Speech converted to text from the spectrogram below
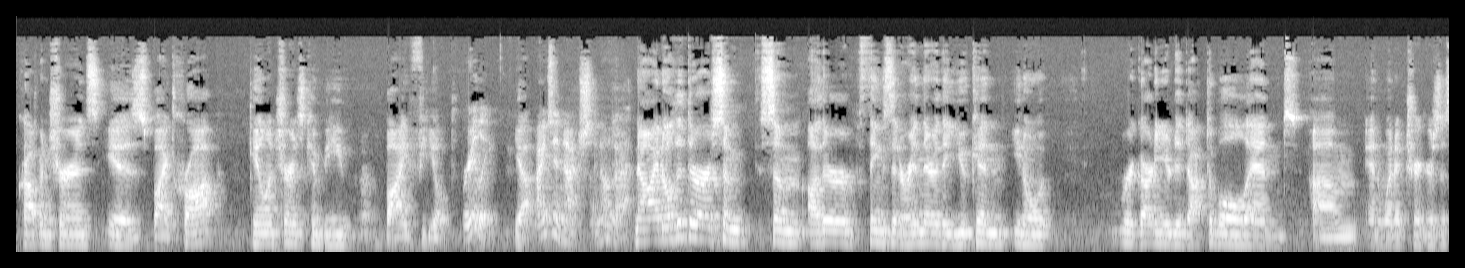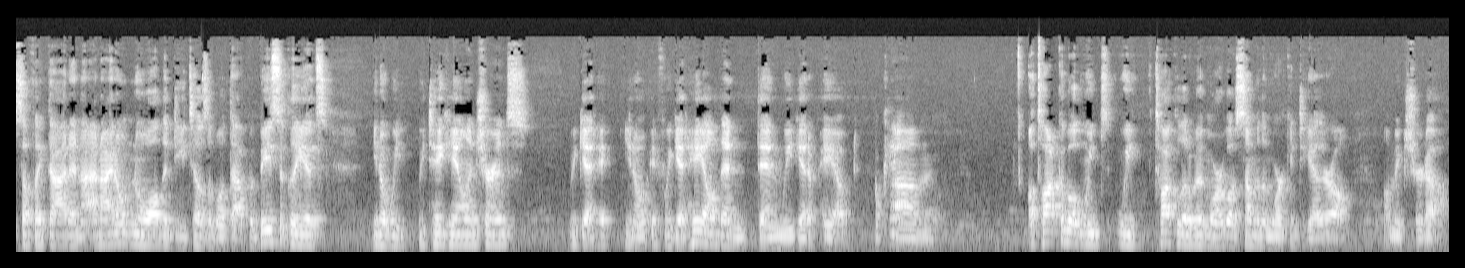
crop insurance is by crop. Hail insurance can be by field. Really? Yeah. I didn't actually know that. Now I know that there are some some other things that are in there that you can you know regarding your deductible and um, and when it triggers and stuff like that. And, and I don't know all the details about that, but basically it's you know we, we take hail insurance. We get you know if we get hail, then then we get a payout. Okay. Um, I'll talk about when we we talk a little bit more about some of them working together. I'll I'll make sure to,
